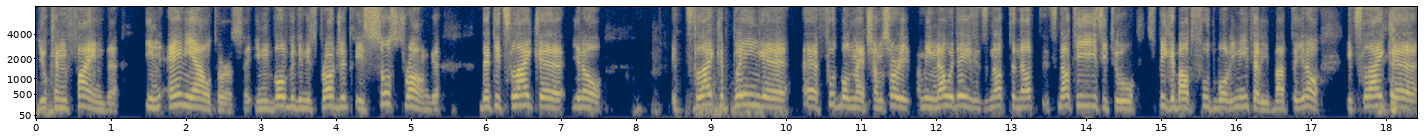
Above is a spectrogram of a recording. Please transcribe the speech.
you can find in any authors involved in this project is so strong that it's like, uh, you know, it's like playing a, a, football match. I'm sorry. I mean, nowadays it's not not it's not easy to speak about football in Italy, but you know, it's like uh,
